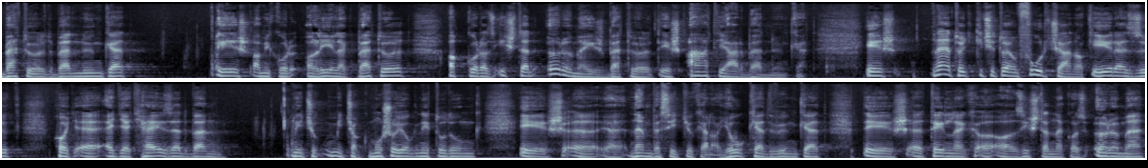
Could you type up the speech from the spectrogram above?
betölt bennünket, és amikor a lélek betölt, akkor az Isten öröme is betölt, és átjár bennünket. És lehet, hogy kicsit olyan furcsának érezzük, hogy egy-egy helyzetben mi csak, mi csak mosolyogni tudunk, és nem veszítjük el a jókedvünket, és tényleg az Istennek az öröme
